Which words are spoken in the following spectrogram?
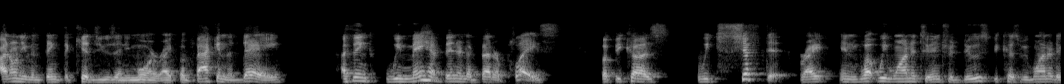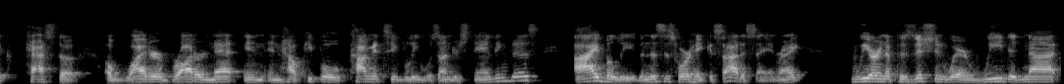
I don't even think the kids use anymore, right? But back in the day, I think we may have been in a better place, but because we shifted right in what we wanted to introduce because we wanted to cast a, a wider broader net in, in how people cognitively was understanding this. I believe and this is jorge quesada saying right we are in a position where we did not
